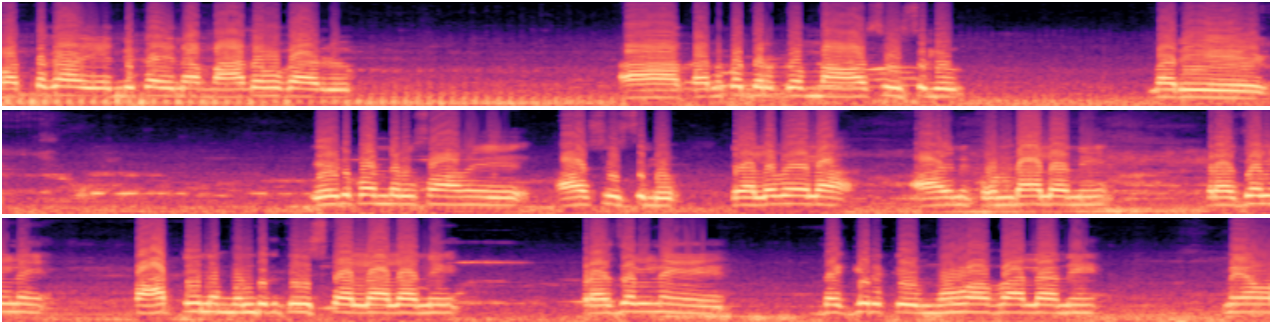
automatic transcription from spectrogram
కొత్తగా ఎన్నికైన మాధవ్ గారు కనకదుర్గమ్మ ఆశీస్సులు మరి ఏడుకొండల స్వామి ఆశీస్సులు ఎలవేళ ఆయనకు ఉండాలని ప్రజల్ని పార్టీని ముందుకు తీసుకెళ్ళాలని ప్రజల్ని దగ్గరికి మూవ్ అవ్వాలని మేము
